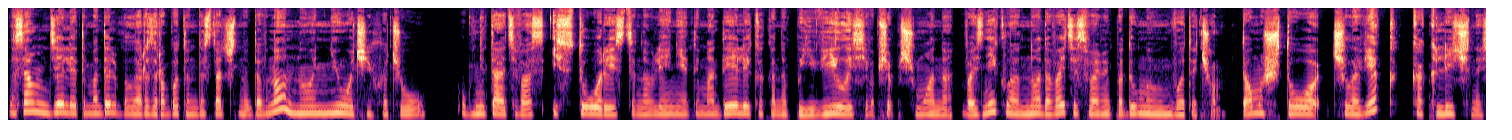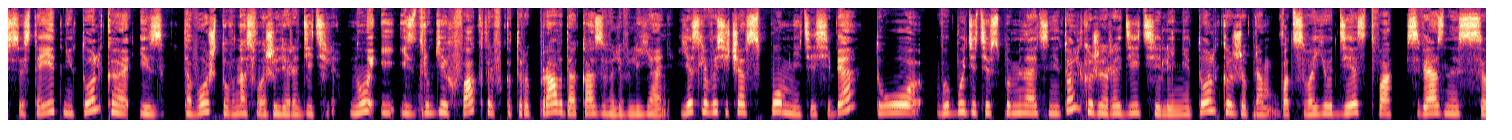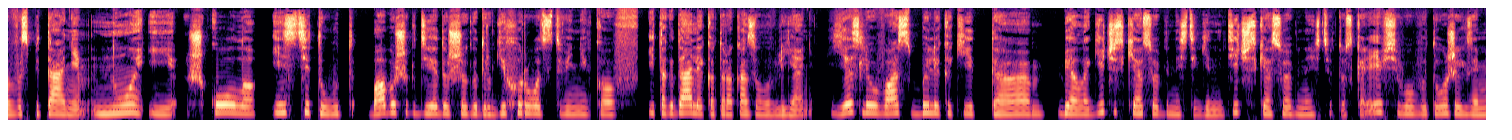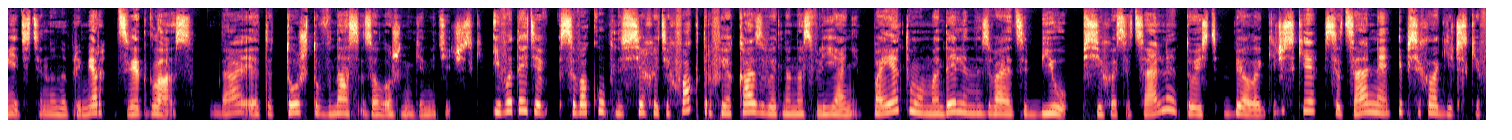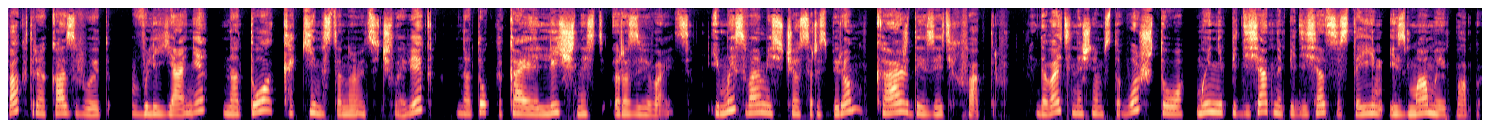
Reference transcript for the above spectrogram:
На самом деле эта модель была разработана достаточно давно, но не очень хочу угнетать вас историей становления этой модели, как она появилась и вообще почему она возникла, но давайте с вами подумаем вот о чем. В том, что человек как личность состоит не только из того, что в нас вложили родители, но и из других факторов, которые правда оказывали влияние. Если вы сейчас вспомните себя, то вы будете вспоминать не только же родителей, не только же прям вот свое детство, связанное с воспитанием, но и школу, институт, бабушек, дедушек, других родственников и так далее, которые оказывали влияние. Если у вас были какие-то биологические особенности, генетические особенности, то, скорее всего, вы тоже их заметите. Ну, например, цвет глаз. Да, это то, что в нас заложено генетически. И вот эти совокупность всех этих факторов и оказывает на нас влияние. Поэтому модели называются биопсихосоциальные, то есть биологические, социальные и психологические факторы оказывают влияние на то, каким становится человек, на то, какая личность развивается. И мы с вами сейчас разберем каждый из этих факторов. Давайте начнем с того, что мы не 50 на 50 состоим из мамы и папы.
